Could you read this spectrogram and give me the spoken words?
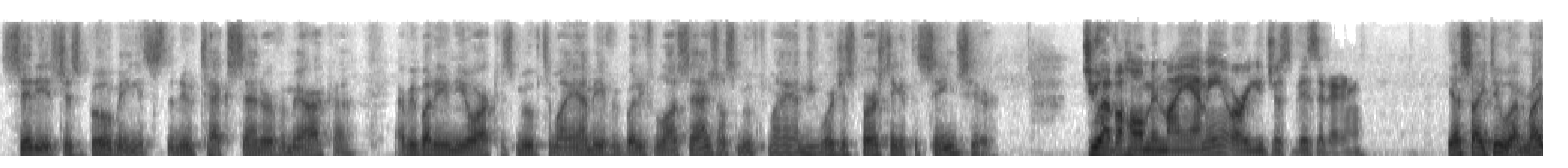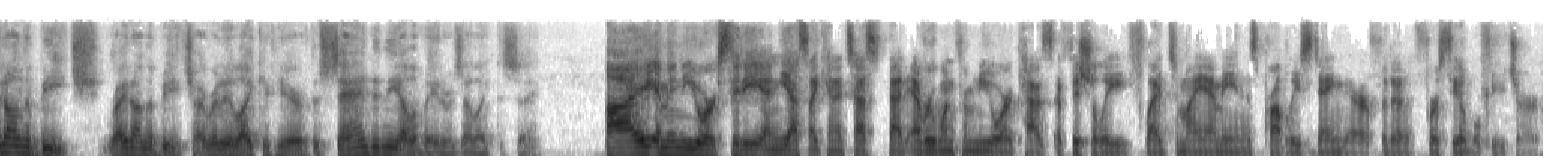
city is just booming. It's the new tech center of America. Everybody in New York has moved to Miami. Everybody from Los Angeles moved to Miami. We're just bursting at the seams here. Do you have a home in Miami, or are you just visiting? Yes, I do. I'm right on the beach. Right on the beach. I really like it here. The sand in the elevators, I like to say. I am in New York City, and yes, I can attest that everyone from New York has officially fled to Miami and is probably staying there for the foreseeable future.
